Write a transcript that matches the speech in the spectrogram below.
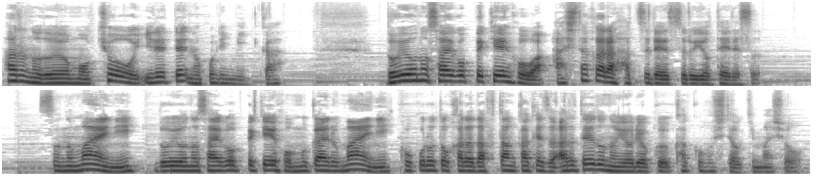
春の土曜も今日を入れて残り3日。土曜の最後っぺ警報は明日から発令する予定です。その前に、土曜の最後っぺ警報を迎える前に、心と体負担かけず、ある程度の余力確保しておきましょう。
